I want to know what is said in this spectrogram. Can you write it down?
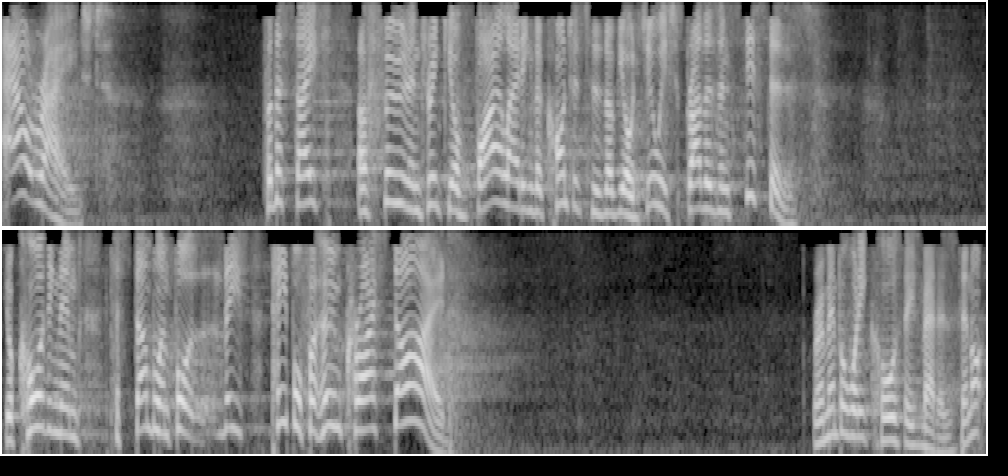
outraged. For the sake of food and drink, you're violating the consciences of your Jewish brothers and sisters. You're causing them to stumble and fall. These people for whom Christ died. Remember what he calls these matters. They're not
